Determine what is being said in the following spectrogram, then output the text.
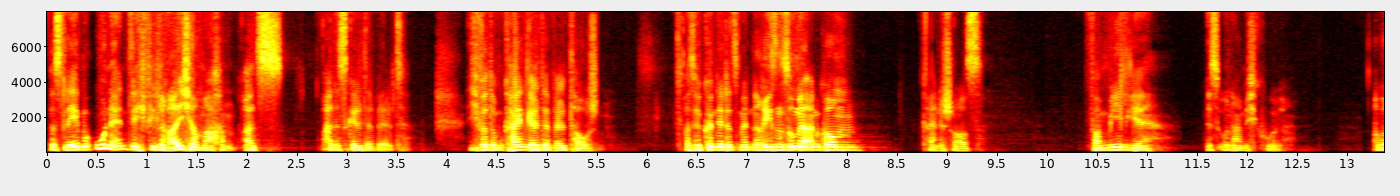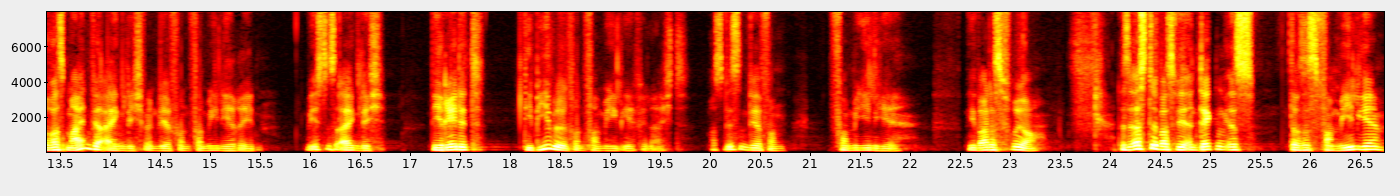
das Leben unendlich viel reicher machen als alles Geld der Welt. Ich würde um kein Geld der Welt tauschen. Also ihr könntet jetzt mit einer Riesensumme ankommen, keine Chance. Familie ist unheimlich cool. Aber was meinen wir eigentlich, wenn wir von Familie reden? Wie ist es eigentlich? Wie redet die Bibel von Familie vielleicht? Was wissen wir von Familie? Wie war das früher? Das Erste, was wir entdecken, ist, dass es Familie,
